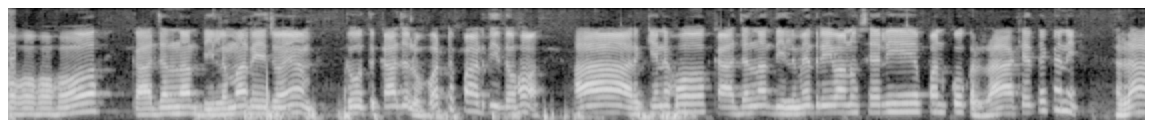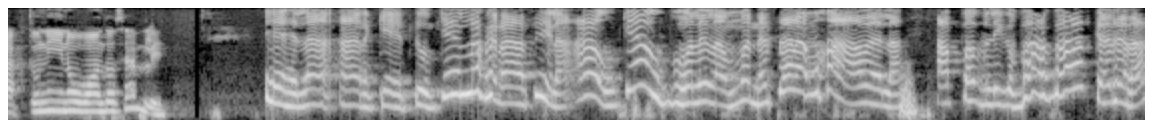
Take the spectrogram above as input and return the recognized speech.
ઓહો હો કાજલના દિલમાં રેજો એમ. તું કાજલ વટ પાડી દીધો હો. હાર કેને હો કાજલના દિલમાં જ રહેવાનું છે લી પણ કોક રાખે તે કને? રાખ રાખતું નહીં એનો વાંધો છે ને લી? એલા આર કે તું કે લહરા સીલા આવ કેવું બોલેલા મને શરમ આવેલા આ પબ્લિક ભરભર કરેલા.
